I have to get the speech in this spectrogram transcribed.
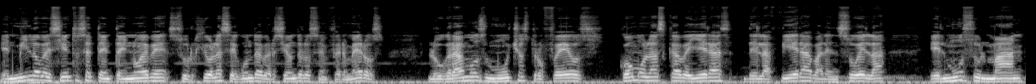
En 1979 surgió la segunda versión de los enfermeros. Logramos muchos trofeos, como las cabelleras de la Fiera Valenzuela, el Musulmán,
